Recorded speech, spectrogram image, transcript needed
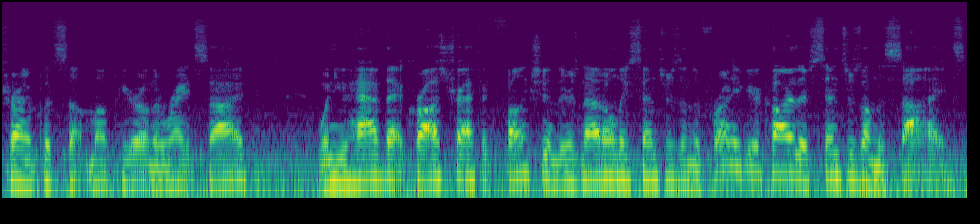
try and put something up here on the right side when you have that cross traffic function, there's not only sensors in the front of your car, there's sensors on the sides.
